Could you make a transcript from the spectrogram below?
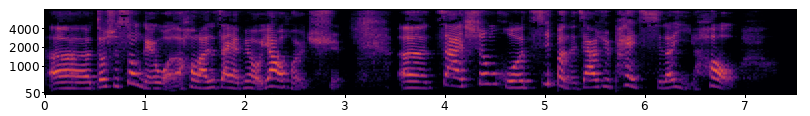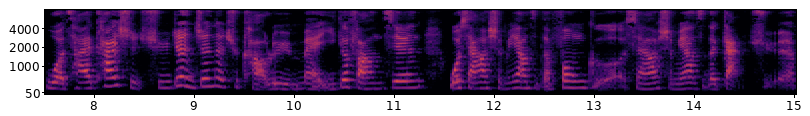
呃，都是送给我的。后来就再也没有要回去。呃，在生活基本的家具配齐了以后，我才开始去认真的去考虑每一个房间，我想要什么样子的风格，想要什么样子的感觉。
